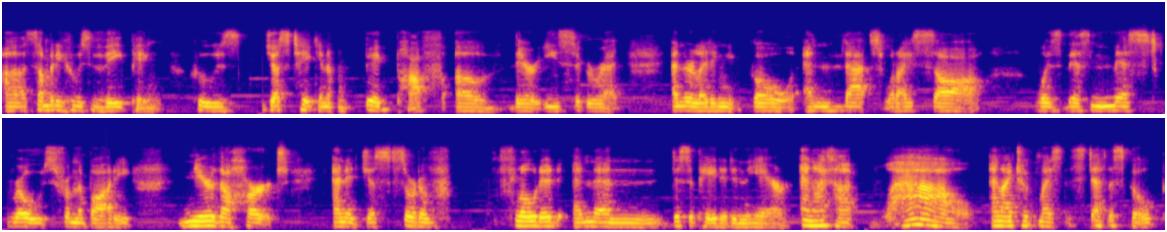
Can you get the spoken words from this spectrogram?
uh, somebody who's vaping, who's just taken a big puff of their e cigarette and they're letting it go. And that's what I saw was this mist rose from the body near the heart and it just sort of floated and then dissipated in the air. And I thought, wow. And I took my stethoscope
